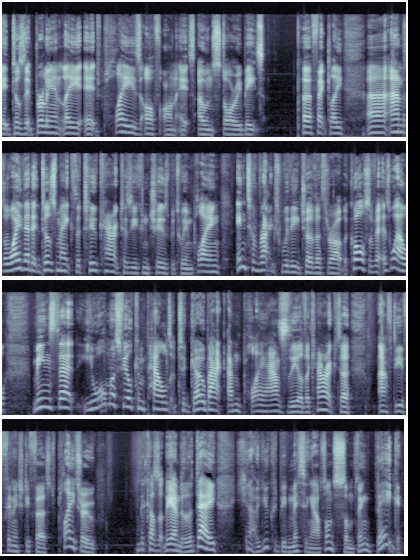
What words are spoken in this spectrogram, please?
It does it brilliantly. It plays off on its own story beats perfectly, uh, and the way that it does make the two characters you can choose between playing interact with each other throughout the course of it as well means that you almost feel compelled to go back and play as the other character after you've finished your first playthrough because at the end of the day, you know, you could be missing out on something big.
